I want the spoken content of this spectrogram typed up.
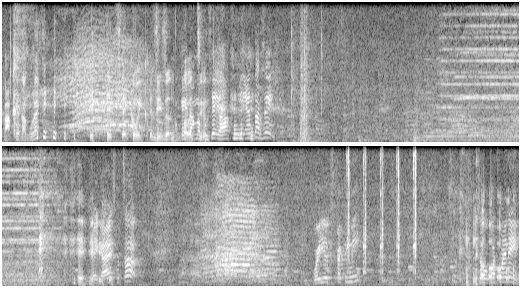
Kaget aku rek. it's echoing because he's on the Oke, tak phone mlebu too. sik ya. Mi enter sik. Hey guys, what's up? Were you expecting me? So what's my name?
